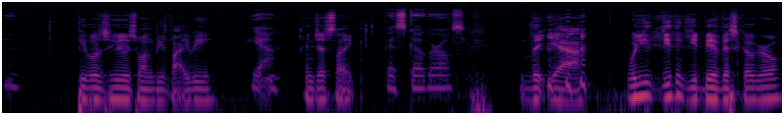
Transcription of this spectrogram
too. People who just want to be vibey Yeah, and just like VSCO girls. li- yeah. Would you do you think you'd be a VSCO girl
